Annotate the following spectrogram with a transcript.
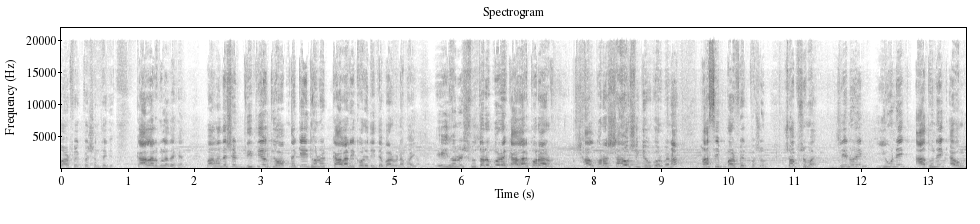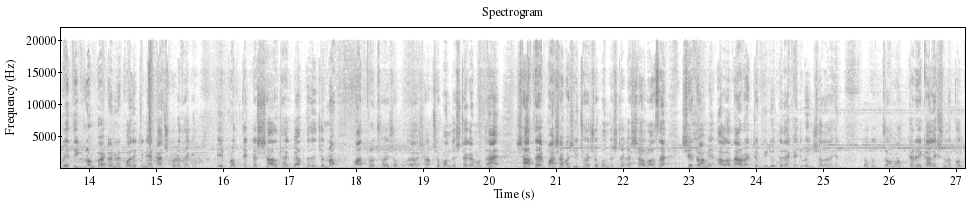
পারফেক্ট ফ্যাশন থেকে। কালারগুলো দেখেন, বাংলাদেশের দ্বিতীয় কেউ আপনাকে এই ধরনের কালারই করে দিতে পারবে না ভাই। এই ধরনের সুতার উপরে কালার করার শাল করার সাহসী কেউ করবে না। হাসিব পারফেক্ট ফ্যাশন সবসময় জেনুইন ইউনিক আধুনিক এবং ব্যতিক্রম প্যাটার্নের কোয়ালিটি নিয়ে কাজ করে থাকে। এই প্রত্যেকটা শাল থাকবে আপনাদের জন্য মাত্র ছয়শো সাতশো পঞ্চাশ টাকার মধ্যে হ্যাঁ? সাথে পাশাপাশি ছয়শো পঞ্চাশ টাকার শালও আছে। সেটাও আমি আলাদা আরও একটা ভিডিওতে দেখাই দেবো ইনশাল্লাহ দেখেন। কত চমৎকার এই কালেকশনটা কত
